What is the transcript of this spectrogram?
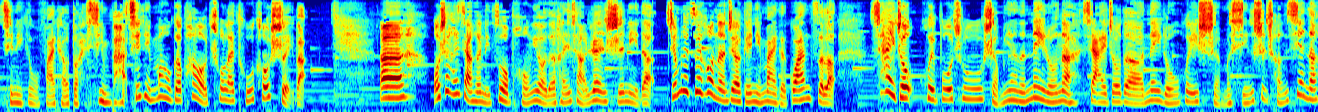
请你给我发一条短信吧，请你冒个泡出来吐口水吧。呃，我是很想和你做朋友的，很想认识你的。节目的最后呢，就要给你卖个关子了。下一周会播出什么样的内容呢？下一周的内容会以什么形式呈现呢？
